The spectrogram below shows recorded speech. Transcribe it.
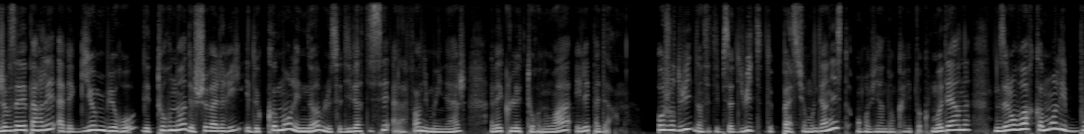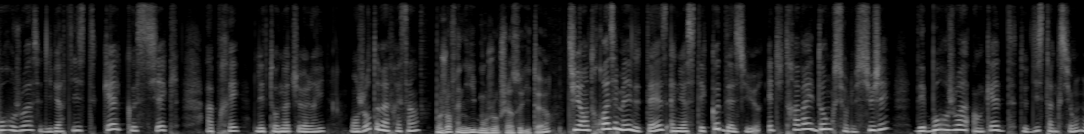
je vous avais parlé avec Guillaume Bureau des tournois de chevalerie et de comment les nobles se divertissaient à la fin du Moyen Âge avec les tournois et les pas d'armes. Aujourd'hui, dans cet épisode 8 de Passion moderniste, on revient donc à l'époque moderne, nous allons voir comment les bourgeois se divertissent quelques siècles après les tournois de chevalerie. Bonjour Thomas Fressin. Bonjour Fanny, bonjour chers auditeurs. Tu es en troisième année de thèse à l'Université Côte d'Azur et tu travailles donc sur le sujet des bourgeois en quête de distinction,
